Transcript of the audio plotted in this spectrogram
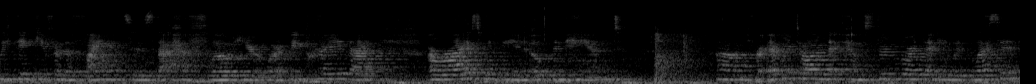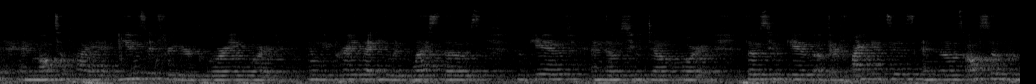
We thank you for the finances that have flowed here, Lord. We pray that Arise would be an open hand. Um, for every dollar that comes through, Lord, that you would bless it and multiply it. Use it for your glory, Lord. And we pray that you would bless those who give and those who don't, Lord. Those who give of their finances and those also who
